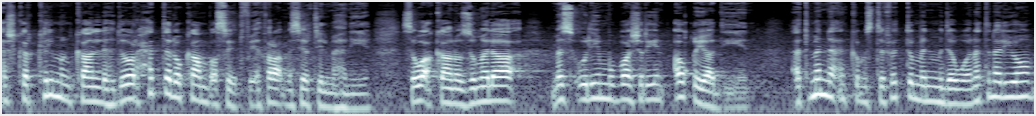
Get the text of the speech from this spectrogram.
أشكر كل من كان له دور حتى لو كان بسيط في إثراء مسيرتي المهنية سواء كانوا زملاء مسؤولين مباشرين أو قياديين. أتمنى أنكم استفدتم من مدونتنا اليوم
